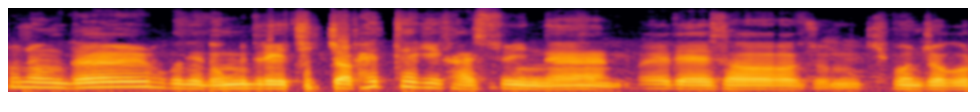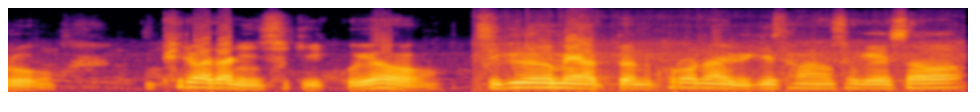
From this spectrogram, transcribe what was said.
소농들 혹은 농민들에게 직접 혜택이 갈 수 있는 거에 대해서 좀 기본적으로 필요하다는 인식이 있고요. 지금의 어떤 코로나 위기 상황 속에서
